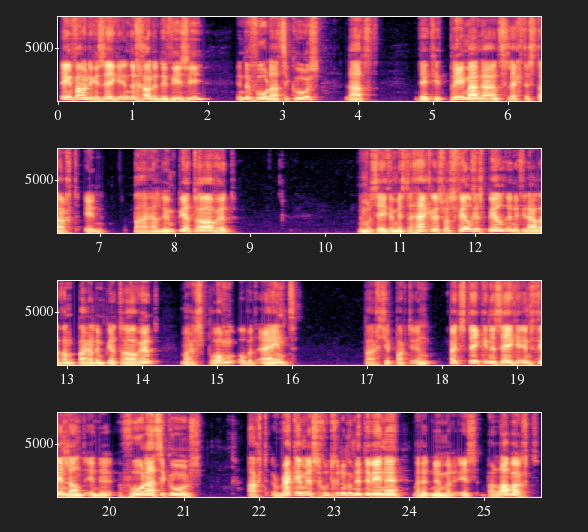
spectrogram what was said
eenvoudige zege in de gouden divisie in de voorlaatste koers. Laatst deed hij het prima na een slechte start in Paralympia Travet. Nummer 7 Mr. Hercules was veel gespeeld in de finale van Paralympia Travet, maar sprong op het eind. Paardje pakte een uitstekende zege in Finland in de voorlaatste koers. 8 Rackham is goed genoeg om dit te winnen, maar dit nummer is belabberd.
